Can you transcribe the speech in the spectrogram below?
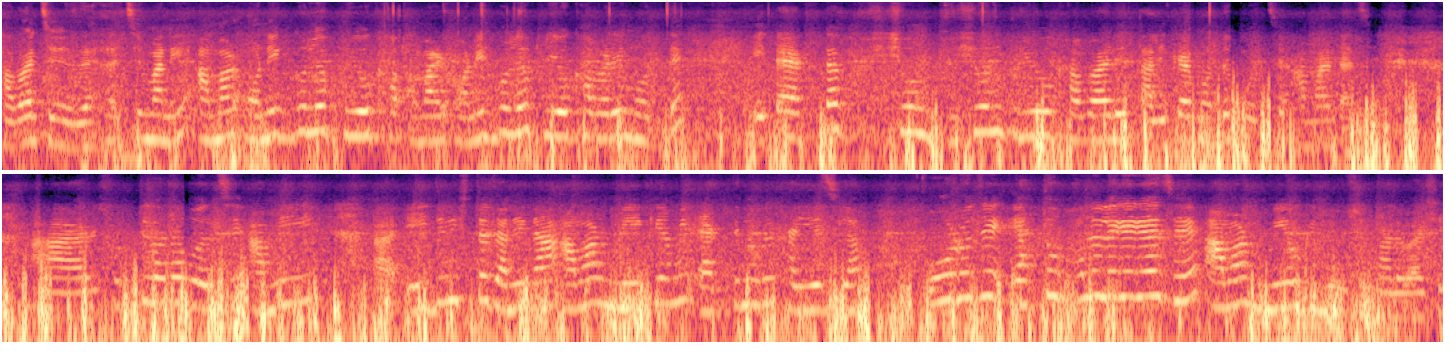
খাবার দেখাচ্ছি মানে আমার অনেকগুলো প্রিয় আমার অনেকগুলো প্রিয় খাবারের মধ্যে এটা একটা ভীষণ ভীষণ প্রিয় খাবারের তালিকার মধ্যে পড়ছে আমার কাছে। আর সত্যি কথা বলছি, আমি এই জিনিসটা জানি না, আমার মেয়েকে আমি একদিন ওকে খাইয়েছিলাম। ওরও যে এত ভালো লেগে গেছে, আমার মেয়েও কিন্তু ভীষণ ভালোবাসে।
